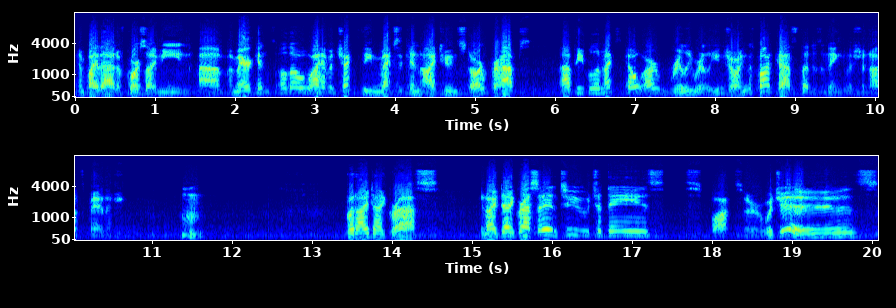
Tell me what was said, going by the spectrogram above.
and by that, of course, I mean um, Americans. Although I haven't checked the Mexican iTunes Store, perhaps uh, people in Mexico are really, really enjoying this podcast that is in English and not Spanish. Hmm. But I digress. And I digress into today's sponsor, which is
